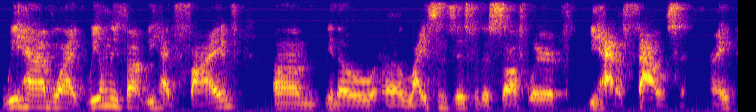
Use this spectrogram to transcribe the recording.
we have like we only thought we had five, um, you know, uh, licenses for the software. We had a thousand, right?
